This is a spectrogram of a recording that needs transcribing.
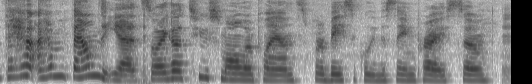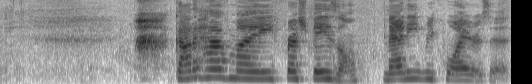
But they ha I haven't found it yet, so I got two smaller plants for basically the same price. So, gotta have my fresh basil. Maddie requires it.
